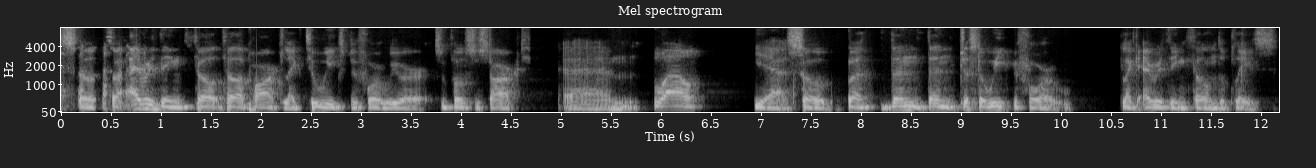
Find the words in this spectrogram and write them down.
so so everything fell fell apart like two weeks before we were supposed to start. Um, wow yeah so but then then just a week before like everything fell into place.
